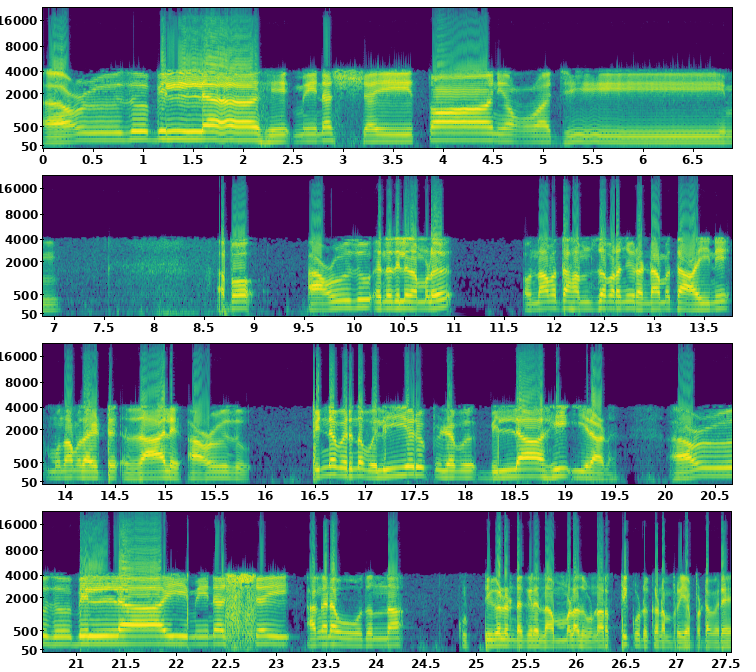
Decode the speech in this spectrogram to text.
أعوذ بالله من الشيطان الرجيم അപ്പോൾ അഊദു എന്നതിൽ നമ്മൾ ഒന്നാമത്തെ ഹംസ പറഞ്ഞു രണ്ടാമത്തെ ഐന് മൂന്നാമതായിട്ട് ദാൽ അഴുതു പിന്നെ വരുന്ന വലിയൊരു പിഴവ് ബില്ലാഹി മിനശ്ശൈ അങ്ങനെ ഓതുന്ന കുട്ടികളുണ്ടെങ്കിൽ നമ്മളത് ഉണർത്തി കൊടുക്കണം പ്രിയപ്പെട്ടവരെ.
